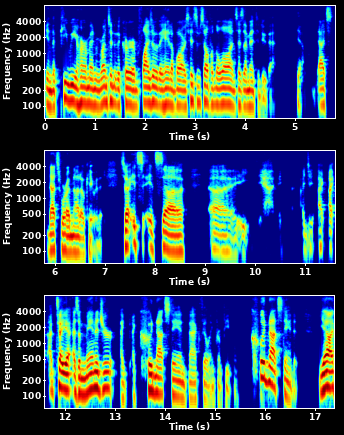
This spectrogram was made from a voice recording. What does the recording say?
in the Pee Wee Herman runs into the curb, flies over the handlebars, hits himself on the lawn, and says I meant to do that. Yeah, that's that's where I'm not okay with it. So it's it's uh uh. I, I, I tell you, as a manager, I, I could not stand backfilling from people. Could not stand it. Yeah, I,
